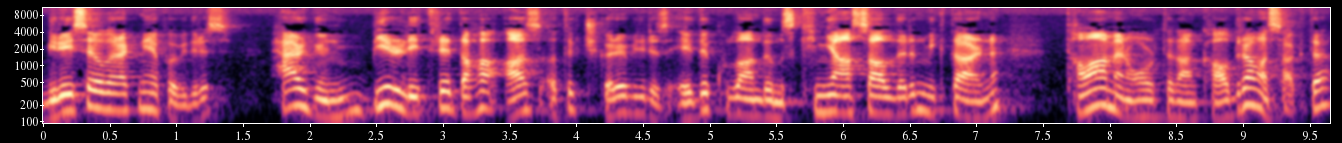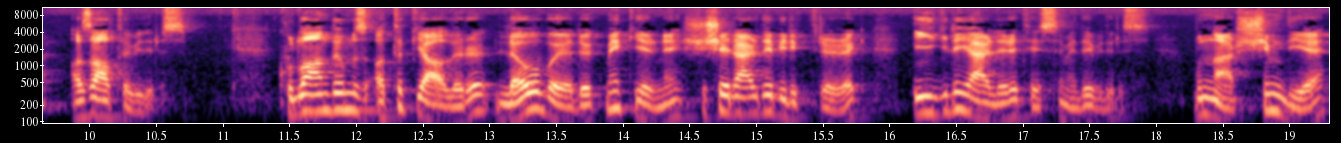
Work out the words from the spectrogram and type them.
Bireysel olarak ne yapabiliriz? Her gün 1 litre daha az atık çıkarabiliriz. Evde kullandığımız kimyasalların miktarını tamamen ortadan kaldıramasak da azaltabiliriz. Kullandığımız atık yağları lavaboya dökmek yerine şişelerde biriktirerek ilgili yerlere teslim edebiliriz. Bunlar şimdiye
